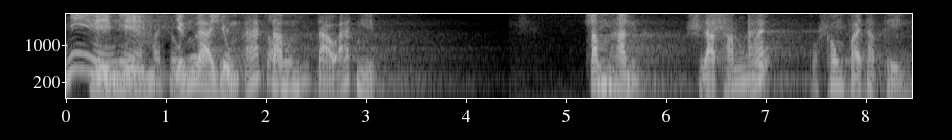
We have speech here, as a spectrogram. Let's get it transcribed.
niệm niệm vẫn là dùng ác tâm tạo ác nghiệp. Tâm hành là thập ác không phải thập thiện.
